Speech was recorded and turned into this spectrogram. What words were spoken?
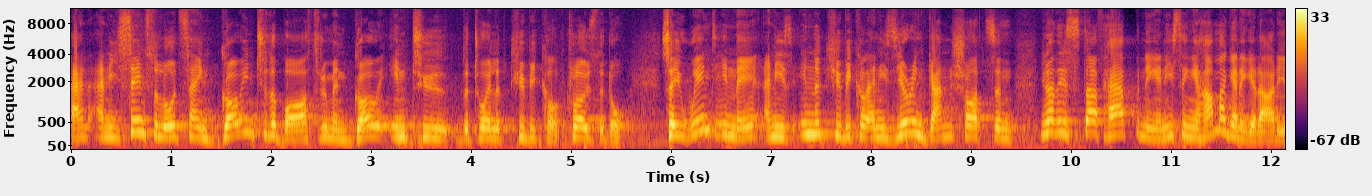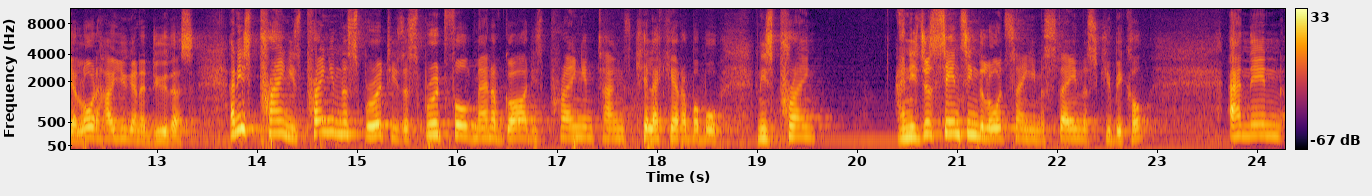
And, and he sensed the Lord saying, Go into the bathroom and go into the toilet cubicle, close the door. So he went in there and he's in the cubicle and he's hearing gunshots and, you know, there's stuff happening. And he's thinking, How am I going to get out of here? Lord, how are you going to do this? And he's praying. He's praying in the Spirit. He's a spirit filled man of God. He's praying in tongues. And he's praying. And he's just sensing the Lord saying he must stay in this cubicle. And then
